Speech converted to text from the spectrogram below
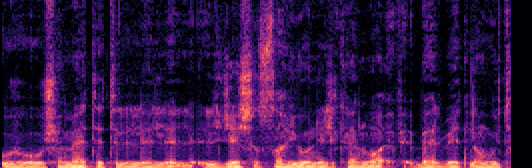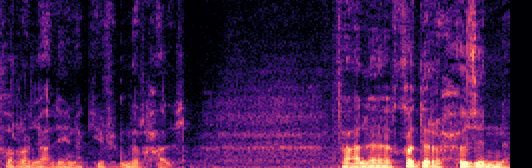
وشماتة الجيش الصهيوني اللي كان واقف قبال بيتنا ويتفرج علينا كيف بنرحل. فعلى قدر حزننا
